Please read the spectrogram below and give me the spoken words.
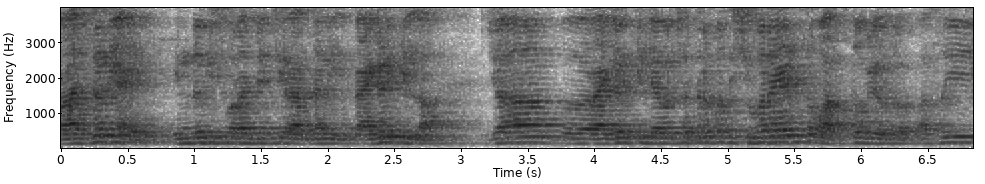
राजधानी आहे हिंदवी स्वराज्याची राजधानी रायगड किल्ला ज्या रायगड किल्ल्यावर छत्रपती शिवरायांचं वास्तव्य होतं. असंही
